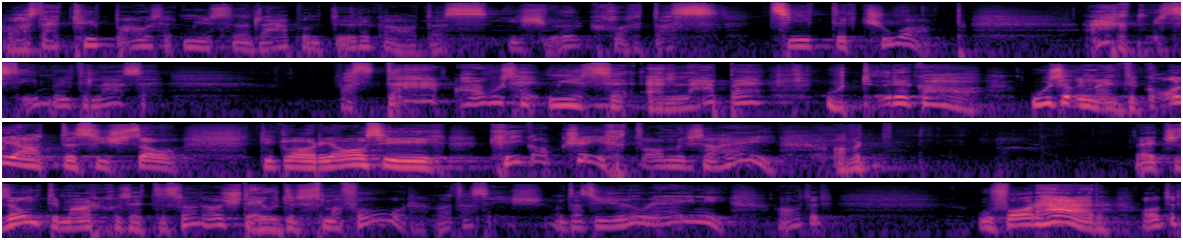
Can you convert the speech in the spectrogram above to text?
Aber was dieser Typ alles hat müssen erleben und durchgehen, das ist wirklich, das zieht dir die Schuhe ab. Echt, müssen es immer wieder lesen. Was der alles hat müssen erleben und durchgehen. Raus, ich meine, der Goliath, das ist so die gloriose Kiga-Geschichte, die wir so haben. Aber letzten Sonntag, Markus hat das gesagt, stell dir das mal vor, was das ist. Und das ist ja nur eine, oder? Und vorher, oder?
